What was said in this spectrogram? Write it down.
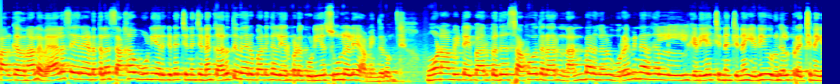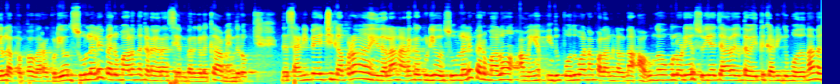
பார்க்கறதுனால வேலை செய்கிற இடத்துல சக ஊழியர்கிட்ட சின்ன சின்ன கருத்து வேறுபாடுகள் ஏற்படக்கூடிய சூழ்நிலை அமைந்துடும். மூணாம் வீட்டை பார்ப்பது சகோதரர் நண்பர்கள் உறவினர்களுக்கிடையே சின்ன சின்ன இடையூறுகள் பிரச்சனைகள் அப்பப்போ வரக்கூடிய ஒரு சூழ்நிலை பெரும்பாலும் இந்த கடகராசி என்பர்களுக்கு அமைந்துடும். இந்த சனி பயிற்சிக்கு அப்புறம் இதெல்லாம் நடக்கக்கூடிய ஒரு சூழ்நிலை பெரும்பாலும் அமையும். இது பொதுவான பலன்கள் தான். அவங்கவுங்களுடைய சுய ஜாதகத்தை வைத்து கணிக்கும் போது தான் அதை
